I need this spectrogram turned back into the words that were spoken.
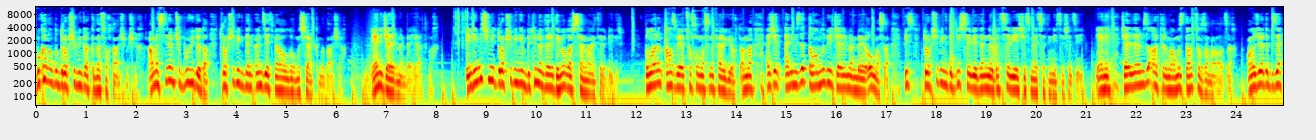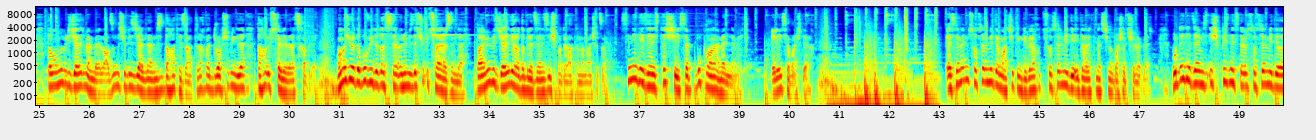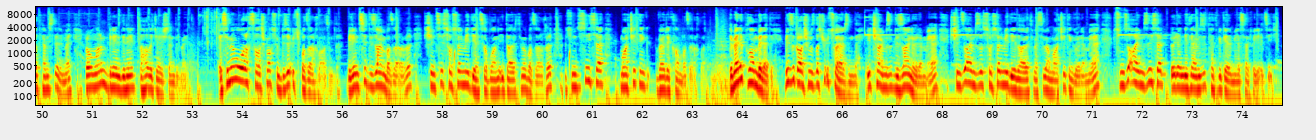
Bu kanalda dropshipping haqqında çox danışmışıq. Amma istəyirəm ki, bu videoda dropshippingdən öncə etməli olduğumuz şey haqqında danışaq. Yəni gəlir mənbəyi yaratmaq. Bildiyimiz kimi dropshippingin bütün növləri demək olar sərmayə tələb edir. Bunların az və ya çox olmasının fərqi yoxdur, amma əgər əlimizdə davamlı bir gəlir mənbəyi olmasa, biz dropshippingdə bir səviyyədən növbəti səviyyəyə keçməyə çətinlik çəkəcəyik. Yəni gəlirlərimizi artırmağımız daha çox zaman alacaq. Ona görə də bizə davamlı bir gəlir mənbəyi lazımdır ki, biz gəlirlərimizi daha tez artıraq və dropshippingdə daha üst səviyyələrə çıxa bilək. Ona görə də bu videoda sizə önümüzdəki 3 ay ərzində daimi bir gəlir yarada biləcəyiniz iş modeli haqqında danışacağam. Sizin edəcəyiniz tək şey isə bu plana əməl etməkdir. Elə isə başlayaq. SMM sosial media marketinqi və yaxud sosial media idarə etməsi kimi başa düşülə bilər. Burada edəcəyimiz iş biznesləri sosial mediada təmsil etmək və onların brendini daha da genişləndirməkdir. SMM olaraq çalışmaq üçün bizə 3 bacarıq lazımdır. Birincisi dizayn bacarığı, ikincisi sosial media hesablarını idarə etmə bacarığı, üçüncüsü isə marketinq və reklam bacarıqları. Deməli plan belədir. Biz qarşımızdakı 3 ay ərzində ilk ayımızı dizayn öyrənməyə, ikinci ayımızı sosial media idarə etməsi və marketinq öyrənməyə, üçüncü ayımızı isə öyrəndiklərimizi tətbiq etməyə sərf edəcəyik.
